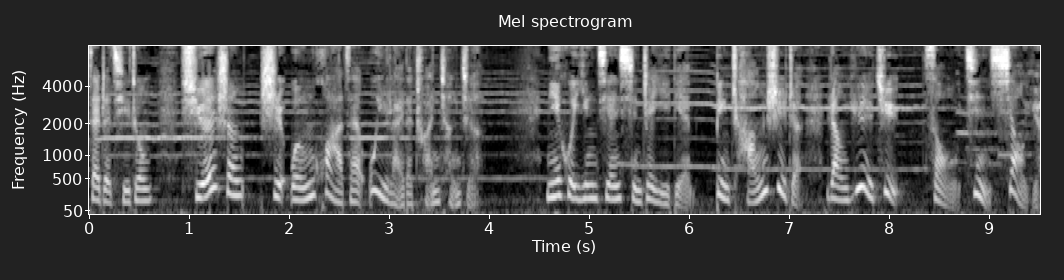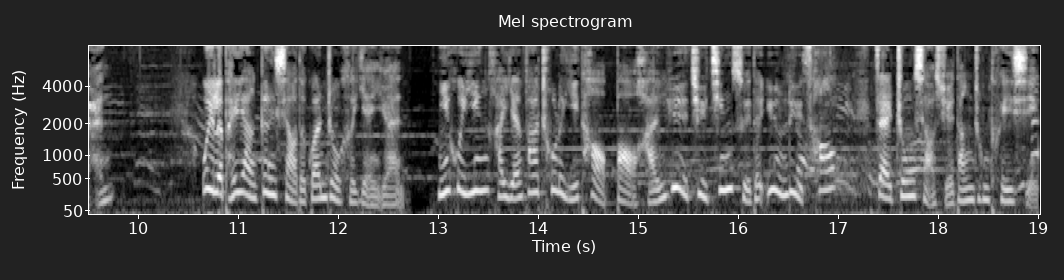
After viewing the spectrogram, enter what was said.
在这其中，学生是文化在未来的传承者。倪慧英坚信这一点，并尝试着让越剧走进校园。为了培养更小的观众和演员，倪慧英还研发出了一套饱含越剧精髓的韵律操，在中小学当中推行。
